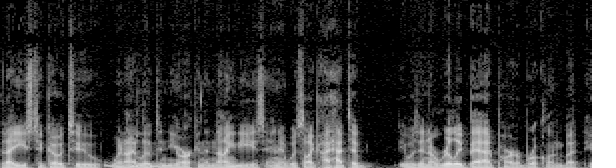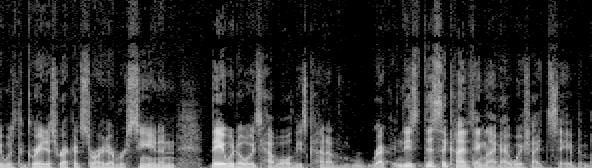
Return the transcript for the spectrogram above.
that I used to go to when I lived mm-hmm. in New York in the '90s, and it was like I had to. It was in a really bad part of Brooklyn, but it was the greatest record store I'd ever seen. And they would always have all these kind of record. These this is the kind of thing like I wish I'd saved them.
